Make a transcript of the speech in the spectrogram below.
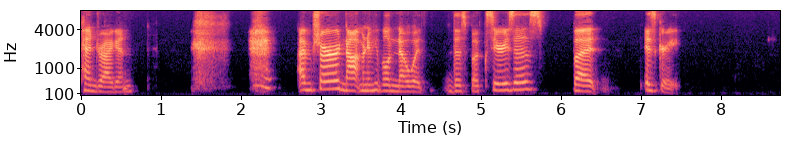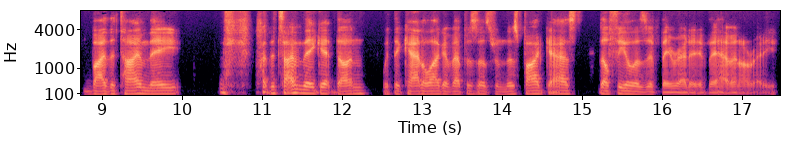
pendragon. I'm sure not many people know what this book series is but it's great. By the time they by the time they get done with the catalog of episodes from this podcast, they'll feel as if they read it if they haven't already.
